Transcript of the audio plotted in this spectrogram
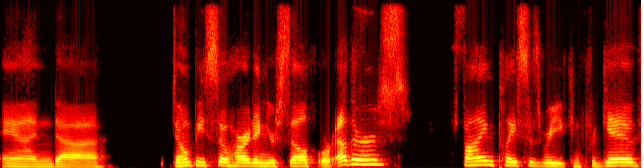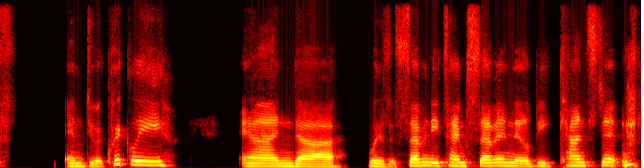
And uh, don't be so hard on yourself or others. Find places where you can forgive and do it quickly. And uh, what is it, 70 times seven? It'll be constant.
